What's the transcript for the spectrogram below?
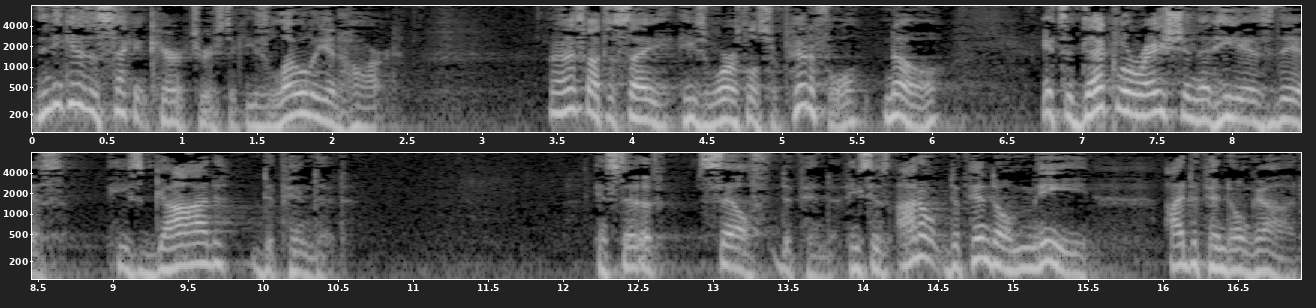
Then he gives a second characteristic. He's lowly in heart. Now, that's not to say he's worthless or pitiful. No. It's a declaration that he is this He's God dependent instead of self dependent. He says, I don't depend on me, I depend on God.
